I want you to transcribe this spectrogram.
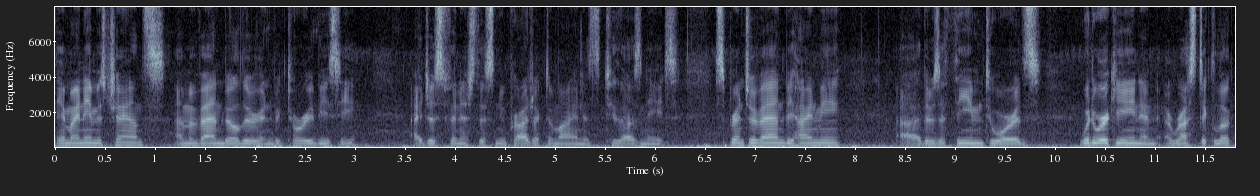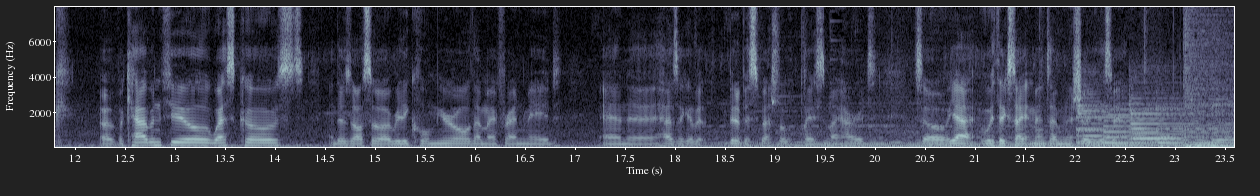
Hey, my name is Chance. I'm a van builder in Victoria, BC. I just finished this new project of mine. It's a 2008 Sprinter van behind me. Uh, there's a theme towards woodworking and a rustic look of a cabin feel, West Coast. And there's also a really cool mural that my friend made and uh, has like a bit, bit of a special place in my heart. So yeah, with excitement, I'm going to show you this van.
